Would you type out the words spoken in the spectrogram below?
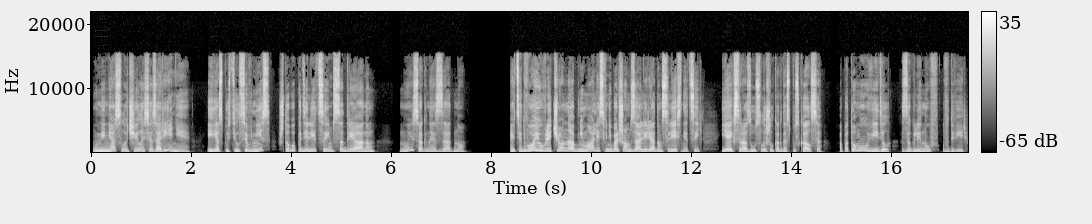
у меня случилось озарение, и я спустился вниз, чтобы поделиться им с Адрианом, ну и с Агнес заодно. Эти двое увлеченно обнимались в небольшом зале рядом с лестницей. Я их сразу услышал, когда спускался, а потом и увидел, заглянув в дверь.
